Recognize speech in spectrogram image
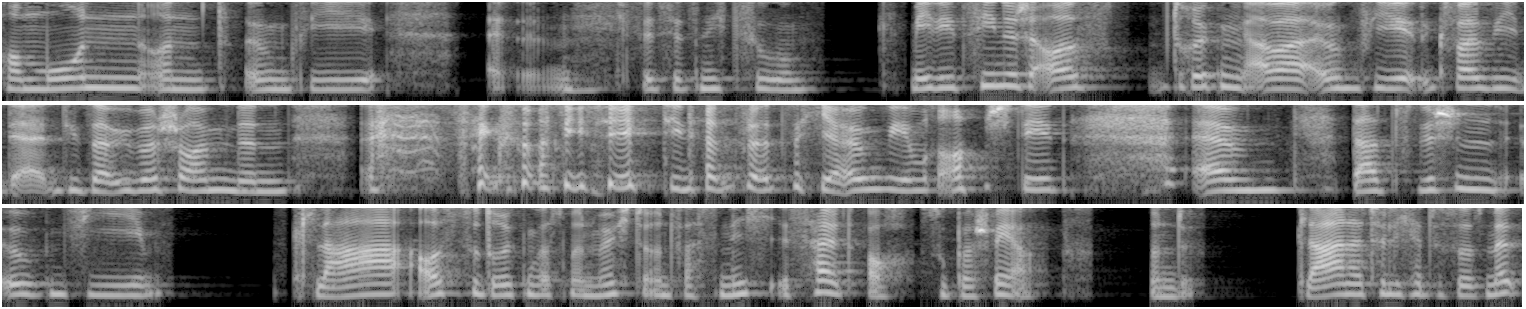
Hormonen und irgendwie, äh, ich will es jetzt nicht zu medizinisch ausdrücken, aber irgendwie quasi der, dieser überschäumenden Sexualität, die dann plötzlich ja irgendwie im Raum steht, ähm, dazwischen irgendwie klar auszudrücken, was man möchte und was nicht, ist halt auch super schwer. Und klar, natürlich hättest du me-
